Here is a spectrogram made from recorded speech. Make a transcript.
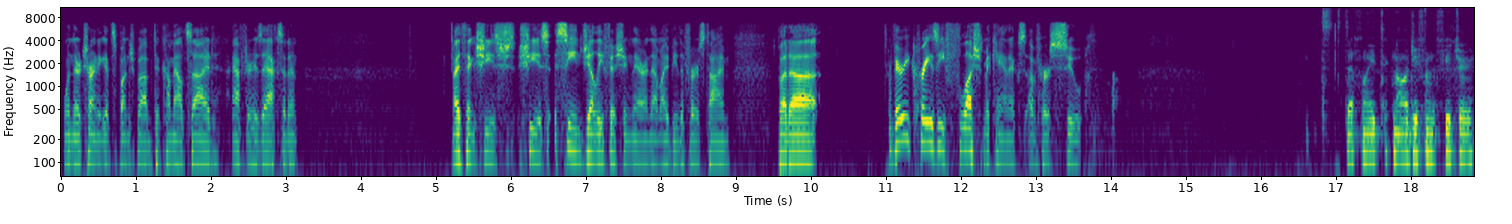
when they're trying to get SpongeBob to come outside after his accident. I think she's she's seen jellyfishing there, and that might be the first time. But uh, very crazy flush mechanics of her suit. It's definitely technology from the future.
